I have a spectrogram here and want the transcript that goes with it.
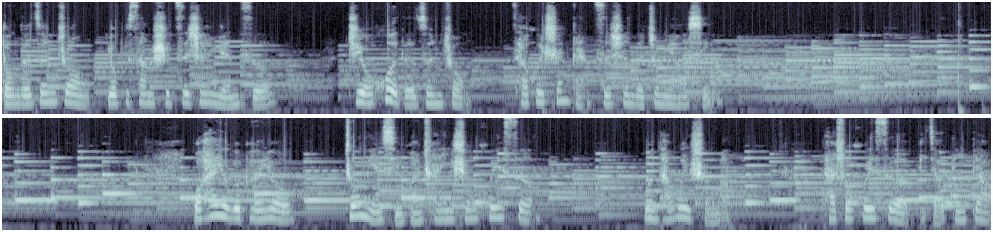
懂得尊重，又不丧失自身原则。只有获得尊重，才会深感自身的重要性。我还有个朋友，中年喜欢穿一身灰色，问他为什么，他说灰色比较低调，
